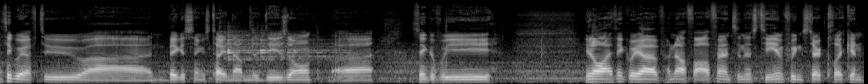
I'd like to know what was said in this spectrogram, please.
I think we have to. Uh, biggest thing is tighten up in the D zone. Uh, I think if we, you know, I think we have enough offense in this team. If we can start clicking,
